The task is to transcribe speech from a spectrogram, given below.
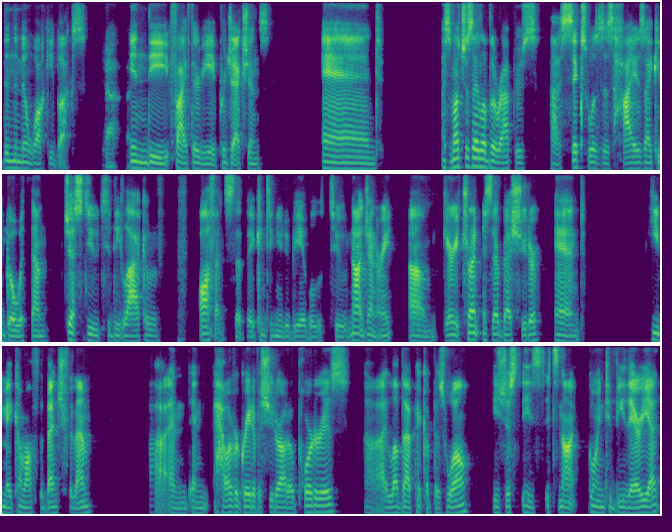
than the Milwaukee Bucks yeah, in the 538 projections. And as much as I love the Raptors, uh, six was as high as I could go with them just due to the lack of offense that they continue to be able to not generate. Um, Gary Trent is their best shooter, and he may come off the bench for them. Uh, and and however great of a shooter Otto Porter is, uh, I love that pickup as well. He's just he's it's not going to be there yet.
